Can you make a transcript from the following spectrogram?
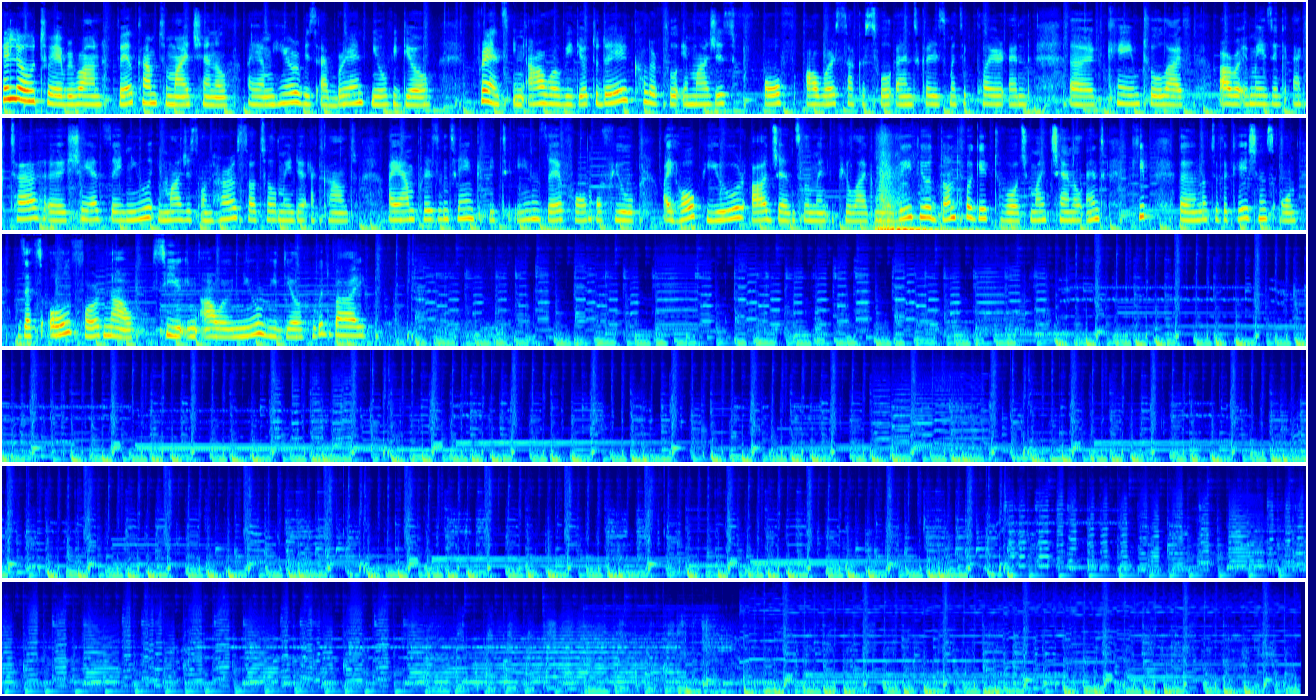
Hello to everyone, welcome to my channel. I am here with a brand new video. Friends, in our video today, colorful images of our successful and charismatic player and uh, came to life our amazing actor uh, shared the new images on her social media account. I am presenting it in the form of you. I hope you are gentlemen. If you like my video, don't forget to watch my channel and keep uh, notifications on. That's all for now. See you in our new video. Goodbye.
